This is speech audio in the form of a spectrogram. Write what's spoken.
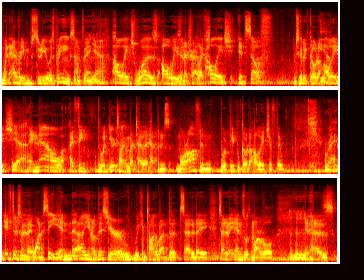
when every studio was bringing something. Yeah. Hall H was always in a track like Hall H itself. I'm just going to go to Yeah. Hall H. Yeah. And now I think what you're talking about, Tyler, happens more often where people go to Hall H if they right. if there's something they want to see. And uh, you know, this year we can talk about the Saturday. Saturday ends with Marvel. Mm-hmm. It has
